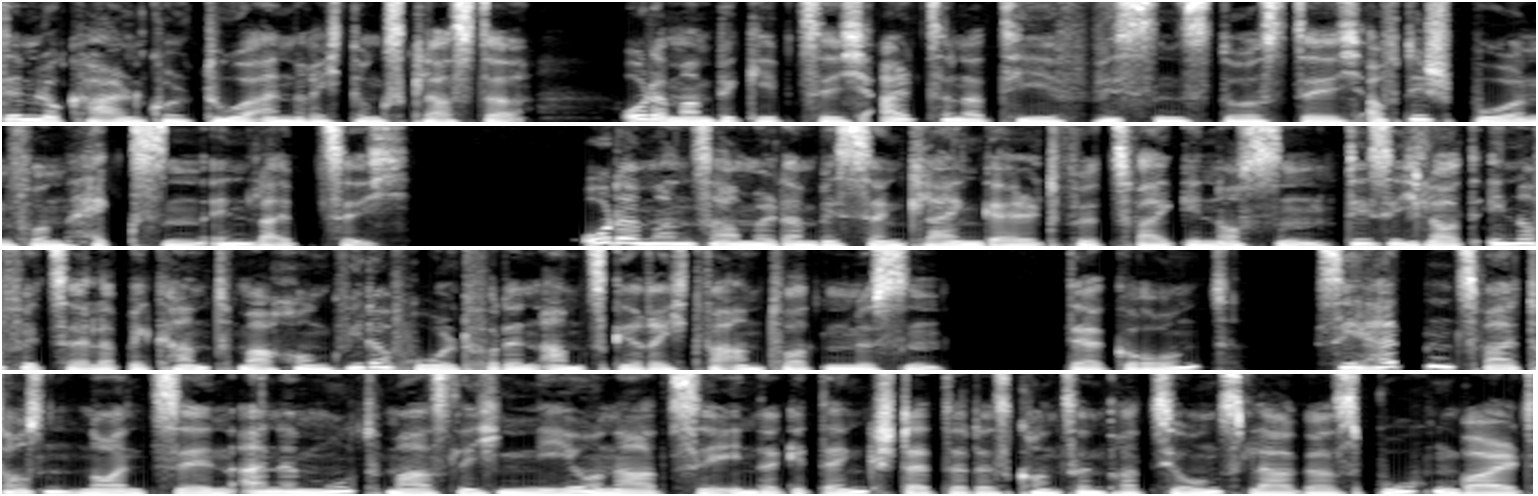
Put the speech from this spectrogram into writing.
dem lokalen Kultureinrichtungscluster. Oder man begibt sich alternativ wissensdurstig auf die Spuren von Hexen in Leipzig. Oder man sammelt ein bisschen Kleingeld für zwei Genossen, die sich laut inoffizieller Bekanntmachung wiederholt vor dem Amtsgericht verantworten müssen. Der Grund? Sie hätten 2019 einem mutmaßlichen Neonazi in der Gedenkstätte des Konzentrationslagers Buchenwald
